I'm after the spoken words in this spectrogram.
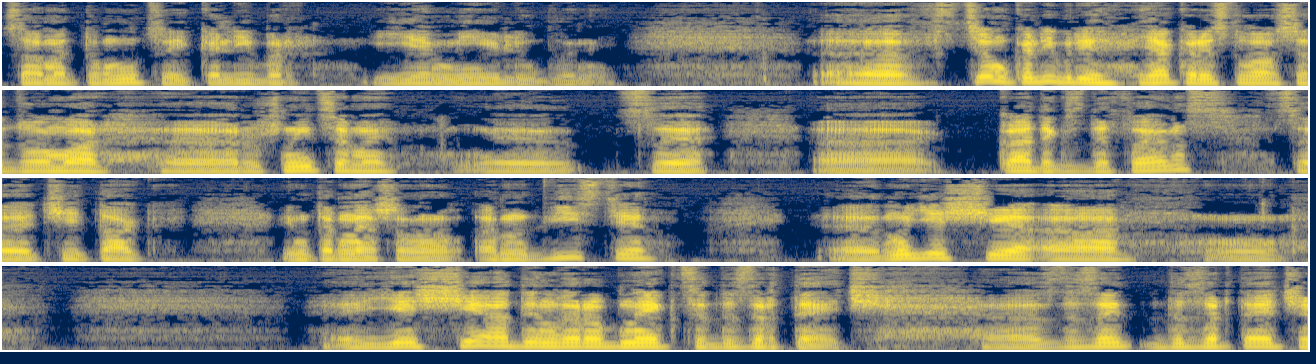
Саме тому цей калібр є мій улюблений. Е, В цьому калібрі я користувався двома рушницями. Це Cadex Defense, це Cheetah International M200. Е, Ну, є ще, е, є ще один виробник, це Desert Edge. Е, З Edge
